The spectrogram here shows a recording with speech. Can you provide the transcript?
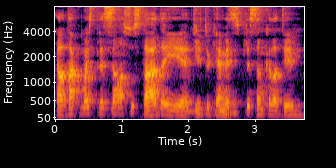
ela tá com uma expressão assustada e é dito que é a mesma expressão que ela teve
